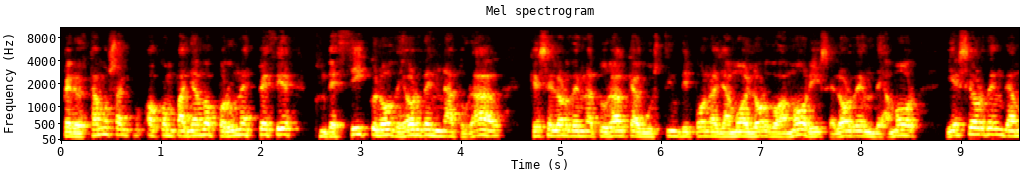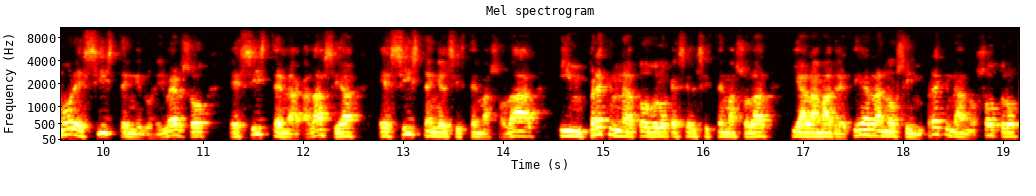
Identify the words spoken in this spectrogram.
pero estamos acompañados por una especie de ciclo de orden natural, que es el orden natural que Agustín de Hipona llamó el ordo amoris, el orden de amor, y ese orden de amor existe en el universo, existe en la galaxia, existe en el sistema solar, impregna todo lo que es el sistema solar y a la madre tierra nos impregna a nosotros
